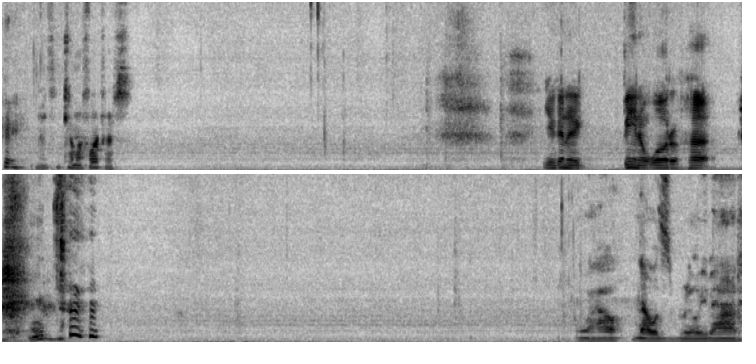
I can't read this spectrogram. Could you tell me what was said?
That's Camera Fortress. You're gonna be in a world of hurt. wow, that was really bad.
